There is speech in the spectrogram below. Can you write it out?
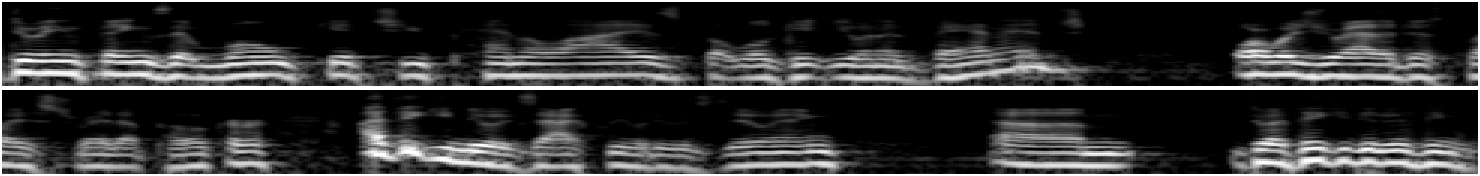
doing things that won't get you penalized but will get you an advantage? Or would you rather just play straight up poker? I think he knew exactly what he was doing. Um, do I think he did anything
